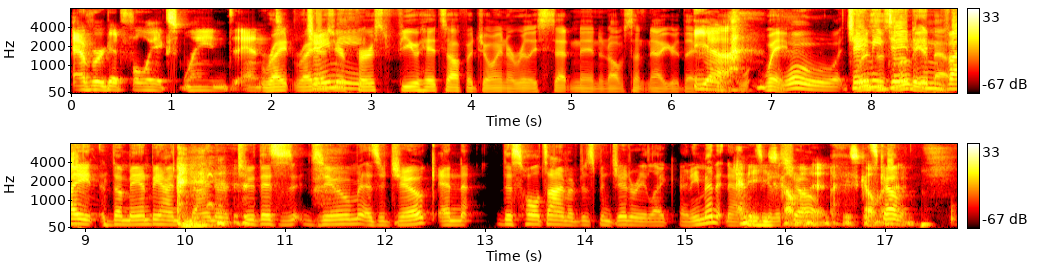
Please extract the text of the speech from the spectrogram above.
ever get fully explained and right, right as your first few hits off a joint are really setting in, and all of a sudden now you're there. Yeah. Like, wait, Whoa! Jamie did movie about? invite the man behind the diner to this Zoom as a joke, and this whole time I've just been jittery. Like any minute now, and he's, gonna coming show. in he's coming, coming. in.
